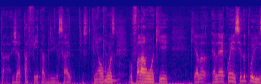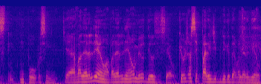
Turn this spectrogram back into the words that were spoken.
tá- já tá feita a briga, sabe? Tem algumas. Vou falar um aqui que ela, ela é conhecida por isso, um pouco, assim, que é a Valéria Leão. A Valéria Leão, meu Deus do céu, o que eu já separei de briga da Valéria Leão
